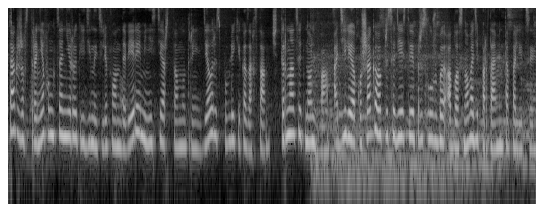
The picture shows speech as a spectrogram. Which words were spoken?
Также в стране функционирует единый телефон доверия Министерства внутренних дел Республики Казахстан 1402. Адилия Кушакова при содействии пресс-службы областного департамента полиции.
